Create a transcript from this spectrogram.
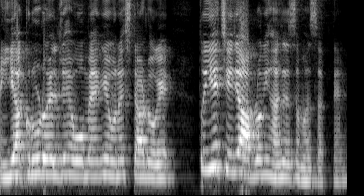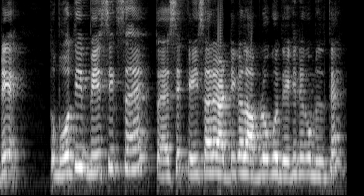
या क्रूड ऑयल जो है वो महँगे होने स्टार्ट हो गए। तो ये चीज़ें आप लोग यहाँ से समझ सकते हैं, ठीक है? तो बहुत ही बेसिक्स है तो ऐसे कई सारे आर्टिकल आप लोगों को देखने को मिलते हैं।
